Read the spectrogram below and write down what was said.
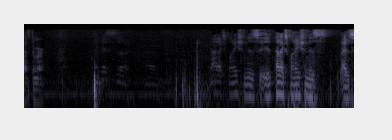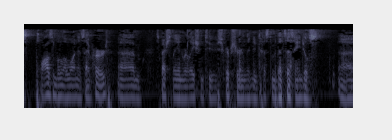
Customer. Uh, uh, that explanation is that explanation is as plausible a one as I've heard, um, especially in relation to Scripture in the New Testament that says angels uh,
